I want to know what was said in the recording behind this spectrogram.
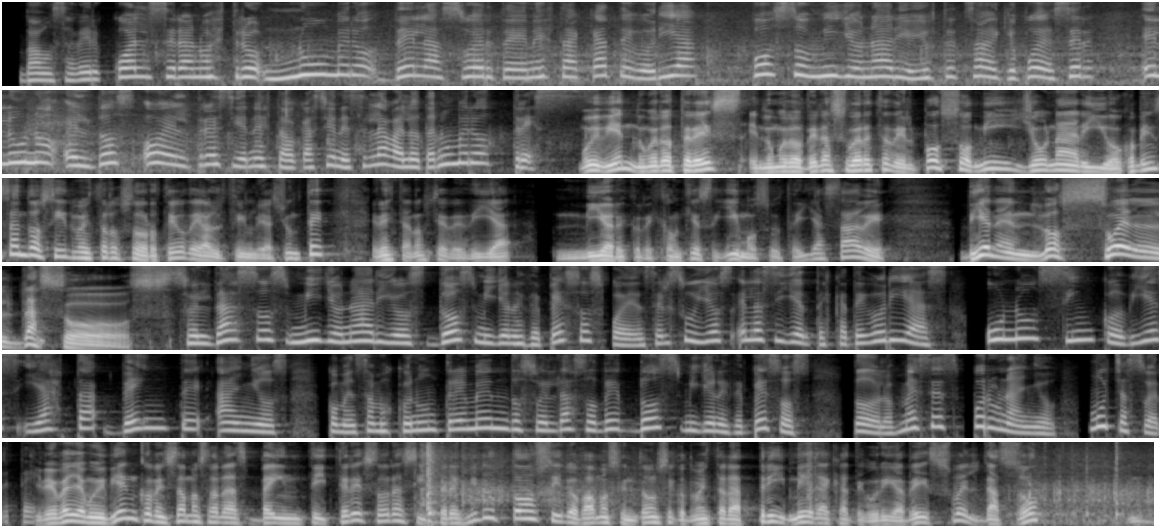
Vamos a ver cuál será nuestro número de la suerte en esta categoría Pozo Millonario. Y usted sabe que puede ser el 1, el 2 o el 3 y en esta ocasión es la balota número 3. Muy bien, número 3, el número de la suerte del Pozo Millonario. Comenzando así nuestro sorteo de Alfin Le Ayunté en esta noche de día miércoles. ¿Con qué seguimos? Usted ya sabe. Vienen los sueldazos. Sueldazos millonarios, 2 millones de pesos pueden ser suyos en las siguientes categorías. 1, 5, 10 y hasta 20 años. Comenzamos con un tremendo sueldazo de 2 millones de pesos todos los meses por un año. Mucha suerte. Que le vaya muy bien. Comenzamos a las 23 horas y 3 minutos y nos vamos entonces con nuestra primera categoría de sueldazo.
